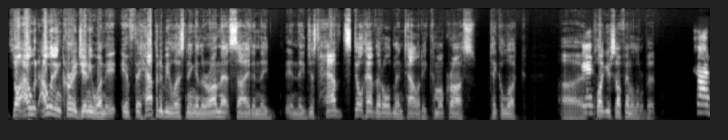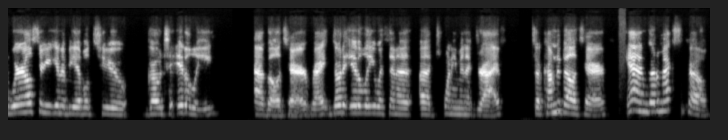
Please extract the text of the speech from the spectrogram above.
so I would I would encourage anyone if they happen to be listening and they're on that side and they and they just have still have that old mentality, come across, take a look, uh, plug yourself in a little bit. Todd, where else are you going to be able to go to Italy at Belleterre? Right, go to Italy within a, a twenty minute drive. So come to Belleterre and go to Mexico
